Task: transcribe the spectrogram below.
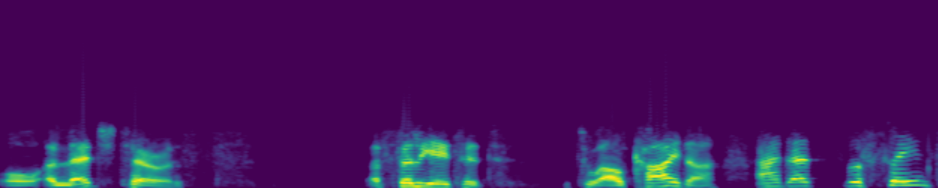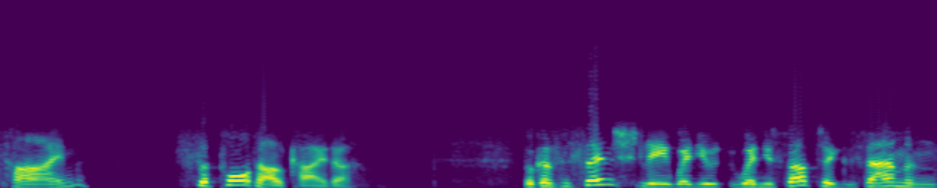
or alleged terrorists affiliated to Al Qaeda and at the same time support Al Qaeda. Because essentially, when you when you start to examine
